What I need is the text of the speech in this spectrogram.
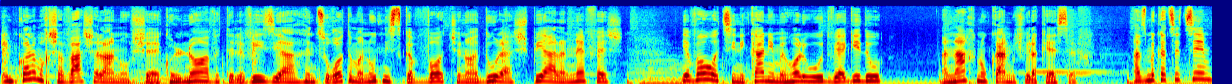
עם כל המחשבה שלנו שקולנוע וטלוויזיה הן צורות אמנות נשגבות שנועדו להשפיע על הנפש, יבואו הציניקנים מהוליווד ויגידו, אנחנו כאן בשביל הכסף. אז מקצצים.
